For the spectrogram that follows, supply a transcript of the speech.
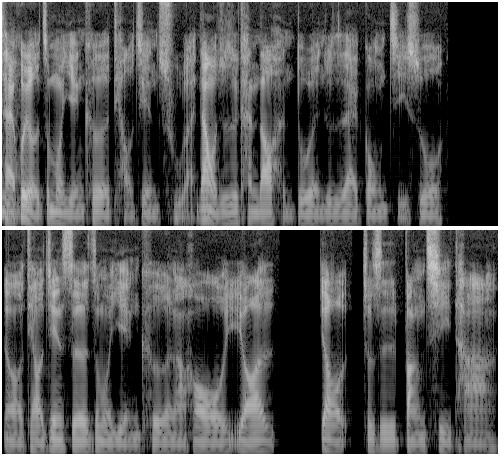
才嗯。会有这么严苛的条件出来。但我就是看到很多人就是在攻击说，呃，条件设的这么严苛，然后又要要就是放弃它，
